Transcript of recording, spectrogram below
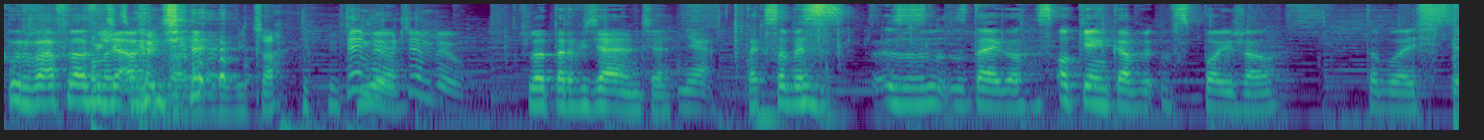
Kurwa, Flo, widziałem cię. Czym był, czym był? Flotar, widziałem cię. Nie. Tak sobie z, z, z tego, z okienka spojrzał. To byłeś ty.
